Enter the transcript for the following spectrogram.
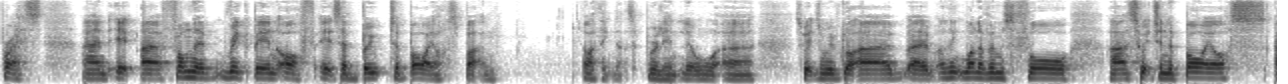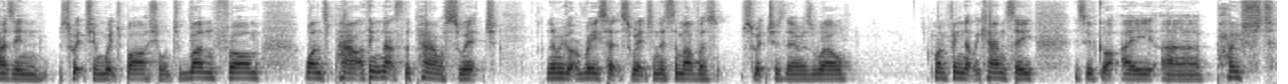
press, and it uh, from the rig being off, it's a boot to BIOS button. I think that's a brilliant little uh, switch, and we've got uh, uh, I think one of them's for uh, switching the BIOS, as in switching which BIOS you want to run from. One's power, I think that's the power switch. And then we've got a reset switch, and there's some other switches there as well. One thing that we can see is we've got a uh, post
